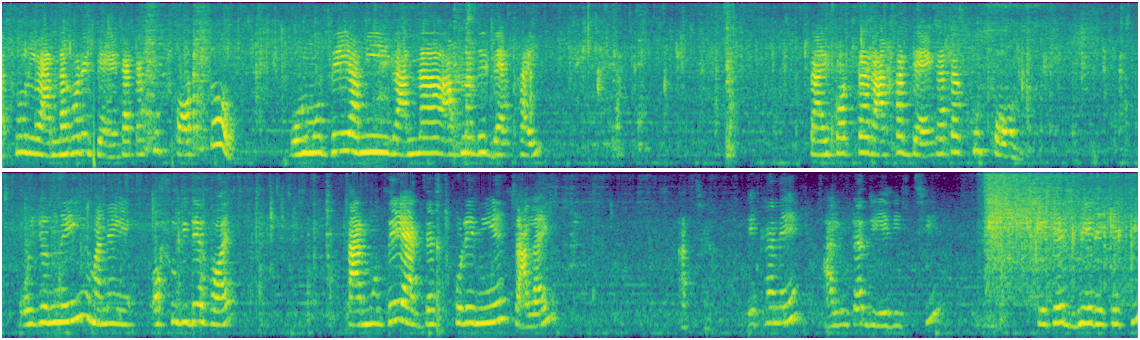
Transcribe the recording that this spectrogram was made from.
আসল রান্নাঘরের জায়গাটা খুব শর্ট তো ওর মধ্যেই আমি রান্না আপনাদের দেখাই। ট্রাইপডটা রাখার জায়গাটা খুব কম। ওই জন্যই মানে অসুবিধে হয়। তার মধ্যেই অ্যাডজাস্ট করে নিয়ে চালাই। আচ্ছা এখানে আলুটা দিয়ে দিচ্ছি। কেটে ধুয়ে রেখেছি।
